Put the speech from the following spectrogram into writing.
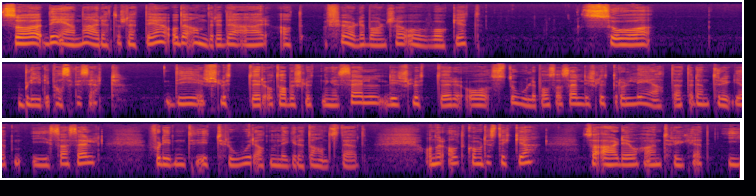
Så det ene er rett og slett det. Og det andre det er at føler barn seg overvåket, så blir de passifisert. De slutter å ta beslutninger selv, de slutter å stole på seg selv. De slutter å lete etter den tryggheten i seg selv fordi de tror at den ligger et annet sted. Og når alt kommer til stykket, så er det å ha en trygghet i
